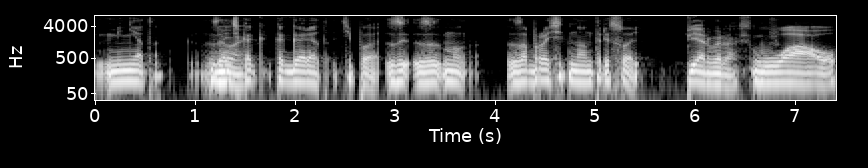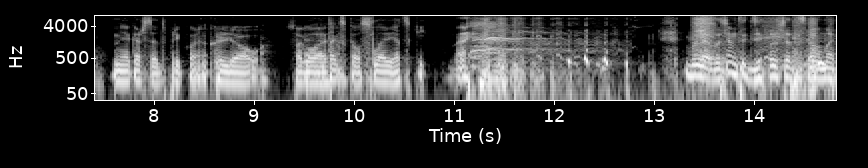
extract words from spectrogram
минета. Знаете, Давай. как, как говорят, типа, за- за- ну, забросить на антресоль. Первый раз. Вау, Мне кажется, это прикольно. клево, Я согласен. так сказал, словецкий. Бля, зачем ты делаешь это со мной?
